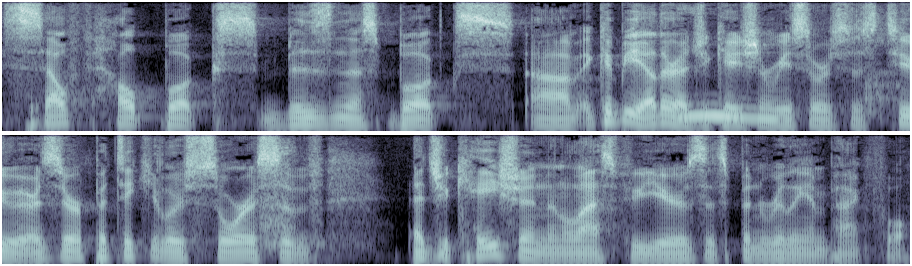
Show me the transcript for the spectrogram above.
self help books, business books. Um, it could be other education mm. resources too. Is there a particular source of education in the last few years that's been really impactful?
